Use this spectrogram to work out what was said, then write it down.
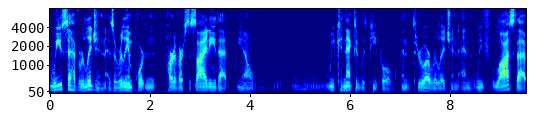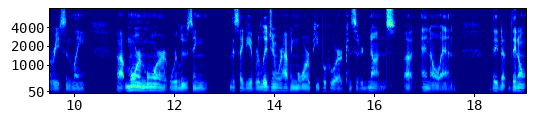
we used to have religion as a really important part of our society that you know we connected with people and through our religion and we've lost that recently. Uh, more and more we're losing this idea of religion. We're having more people who are considered nuns uh, n-o-n they, they don't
